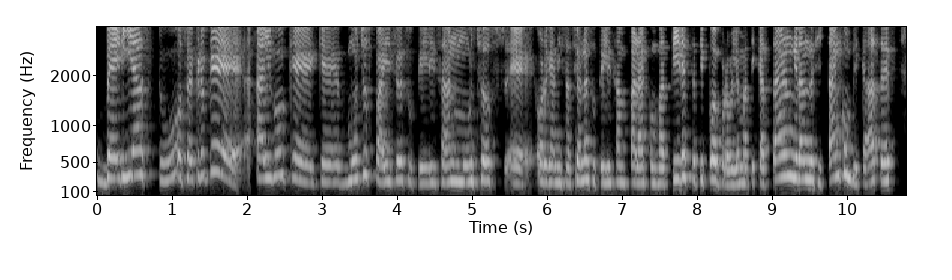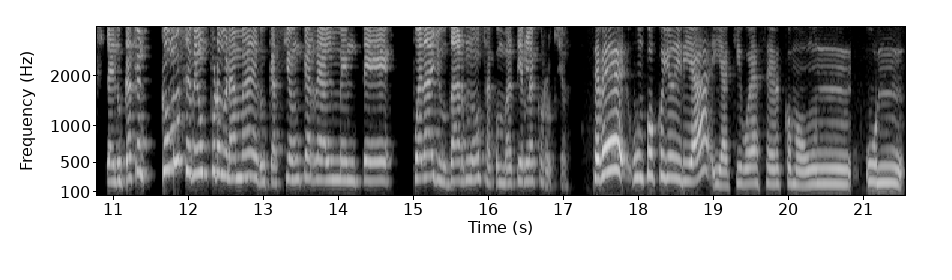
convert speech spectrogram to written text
verías tú? O sea, creo que algo que, muchos países utilizan, muchas eh, organizaciones utilizan para combatir este tipo de problemáticas tan grandes y tan complicadas es la educación. ¿Cómo se ve un programa de educación que realmente pueda ayudarnos a combatir la corrupción? Se ve un poco, yo diría, y aquí voy a hacer como un, un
